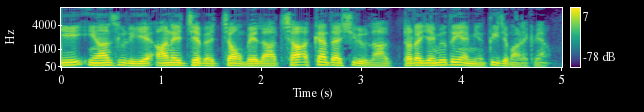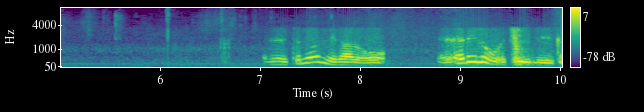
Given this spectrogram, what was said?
ရေးအင်အားစုတွေရဲ့ အားနည်းချက်ပဲကြောင့်ပဲလား တခြားအကန့်အသတ်ရှိလို့လား ဒေါက်တာရန်မျိုးသိန်းအမြင်သိကြပါလေခင်ဗျအဲကျွန်တော်မြင်ကတော့ အဲ့ဒီလိုအခြေအနေက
